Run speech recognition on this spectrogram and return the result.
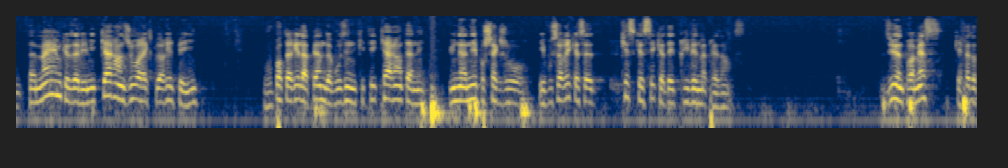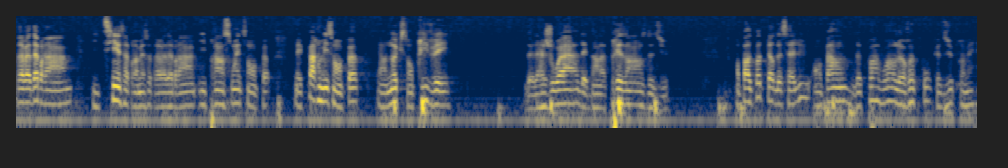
de même que vous avez mis 40 jours à explorer le pays, vous porterez la peine de vos iniquités 40 années, une année pour chaque jour, et vous saurez que qu'est-ce que c'est que d'être privé de ma présence. Dieu a une promesse qu'il a faite au travers d'Abraham, il tient sa promesse au travers d'Abraham, il prend soin de son peuple, mais parmi son peuple, il y en a qui sont privés de la joie d'être dans la présence de Dieu. On parle pas de perdre le salut, on parle de ne pas avoir le repos que Dieu promet.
